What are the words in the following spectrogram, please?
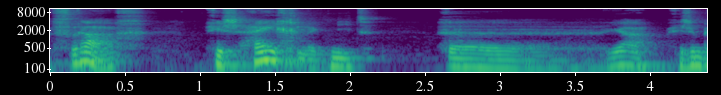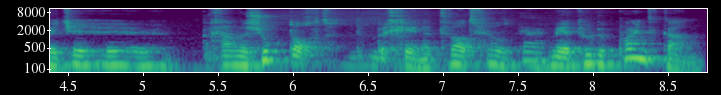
vraag is eigenlijk niet, uh, ja, is een beetje, uh, gaan we zoektocht beginnen, terwijl het veel meer to the point kan.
